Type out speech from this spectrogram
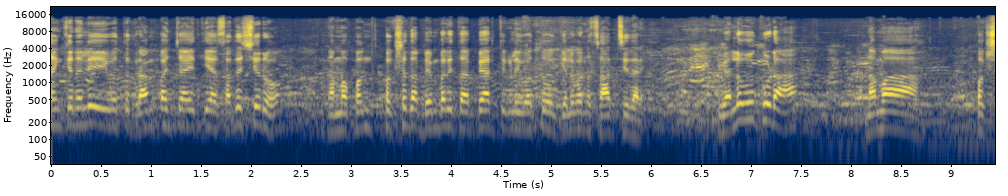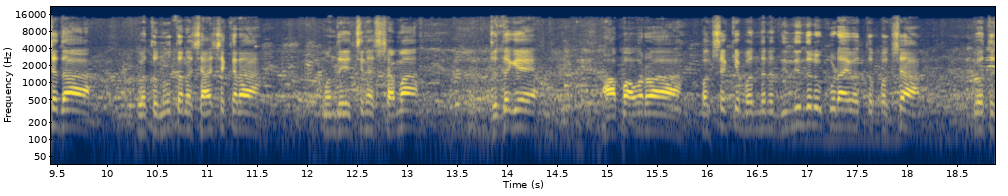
ಸಂಖ್ಯೆಯಲ್ಲಿ ಇವತ್ತು ಗ್ರಾಮ ಪಂಚಾಯಿತಿಯ ಸದಸ್ಯರು ನಮ್ಮ ಪಂಕ್ ಪಕ್ಷದ ಬೆಂಬಲಿತ ಅಭ್ಯರ್ಥಿಗಳು ಇವತ್ತು ಗೆಲುವನ್ನು ಸಾಧಿಸಿದ್ದಾರೆ. ಇವೆಲ್ಲವೂ ಕೂಡ ನಮ್ಮ ಪಕ್ಷದ ಇವತ್ತು ನೂತನ ಶಾಸಕರ ಒಂದು ಹೆಚ್ಚಿನ ಶ್ರಮ ಜೊತೆಗೆ ಆ ಅವರ ಪಕ್ಷಕ್ಕೆ ಬಂಧನ ದಿನದಿಂದಲೂ ಕೂಡ ಇವತ್ತು ಪಕ್ಷ ಇವತ್ತು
